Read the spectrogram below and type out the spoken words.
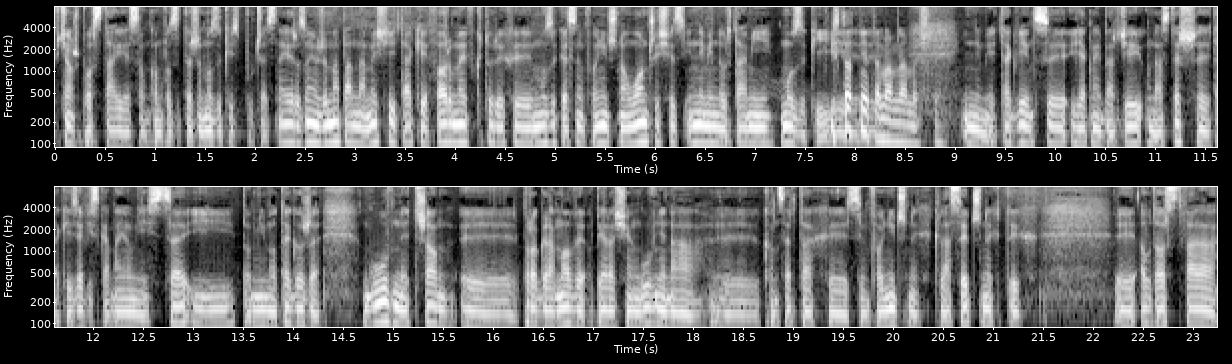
wciąż powstaje, są kompozytorzy muzyki współczesnej. Rozumiem, że ma pan na myśli takie formy, w których muzykę symfoniczną łączy się z innymi nurtami muzyki. Istotnie to mam na myśli. innymi. Tak więc jak najbardziej u nas też takie zjawiska mają miejsce i pomimo tego, że główny trzon programowy opiera się głównie na koncertach symfonicznych, klasycznych, tych autorstwa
